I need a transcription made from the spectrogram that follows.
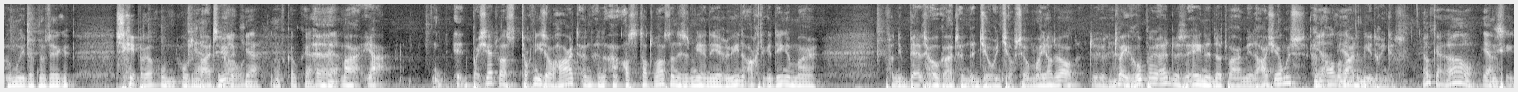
hoe moet je dat nou zeggen? Schipperen om, om ze Ja, buiten te houden. ja. Geloof ik ook, ja. Eh, ja. Maar ja, het pachet was toch niet zo hard. En, en als het dat was, dan is het meer in de heroïneachtige dingen. Maar van die bands hooguit een, een jointje of zo. Maar je had wel twee groepen. Hè? Dus de ene, dat waren meer de hasjongens. En Ja, de andere ja. waren de bierdrinkers. Oké, oh, ja. Die scene.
